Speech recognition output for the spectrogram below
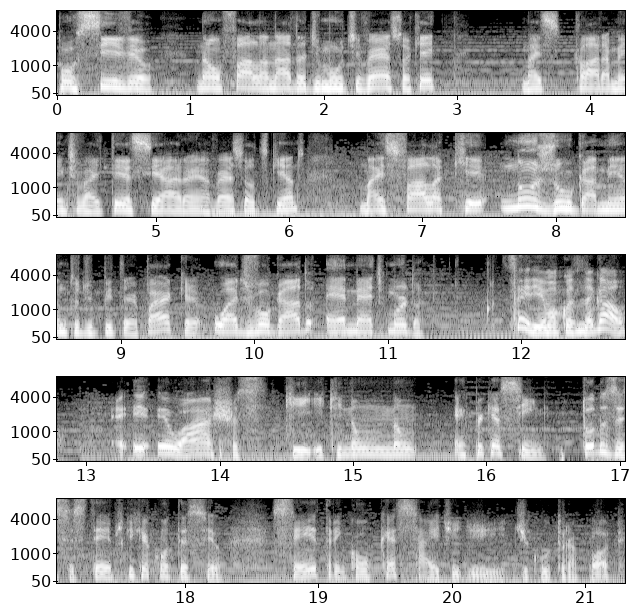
possível não fala nada de multiverso, ok? Mas claramente vai ter esse Aranha Verso e outros 500. Mas fala que no julgamento de Peter Parker, o advogado é Matt Murdock. Seria uma coisa legal. É, Eu, eu acho que, e que não, não. É porque assim, todos esses tempos, o que, que aconteceu? Você entra em qualquer site de, de cultura pop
